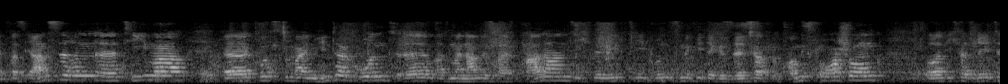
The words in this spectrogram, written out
etwas ernsteren äh, Thema. Äh, kurz zu meinem Hintergrund. Äh, also mein Name ist Ralf Parland. Ich bin Mitglied, Gründungsmitglied der Gesellschaft für Comicforschung und ich vertrete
